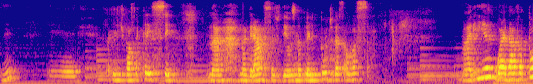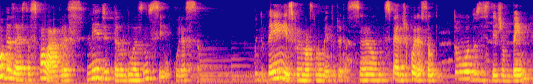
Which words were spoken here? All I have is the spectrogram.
Né? Que a gente possa crescer na, na graça de Deus e na plenitude da salvação. Maria guardava todas estas palavras, meditando-as no seu coração. Muito bem, esse foi o nosso momento de oração. Espero de coração que todos estejam bem.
